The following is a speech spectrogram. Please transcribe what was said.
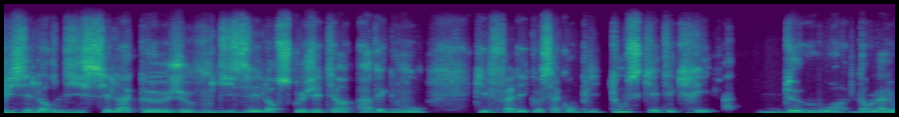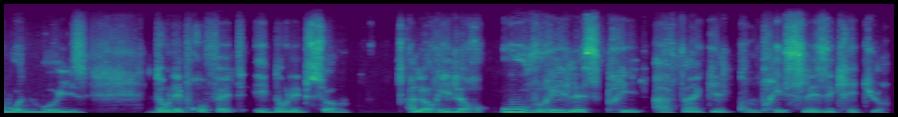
Puis il leur dit, c'est là que je vous disais lorsque j'étais avec vous, qu'il fallait que s'accomplisse tout ce qui est écrit de moi dans la loi de Moïse, dans les prophètes et dans les psaumes, alors il leur ouvrit l'esprit afin qu'ils comprissent les Écritures.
